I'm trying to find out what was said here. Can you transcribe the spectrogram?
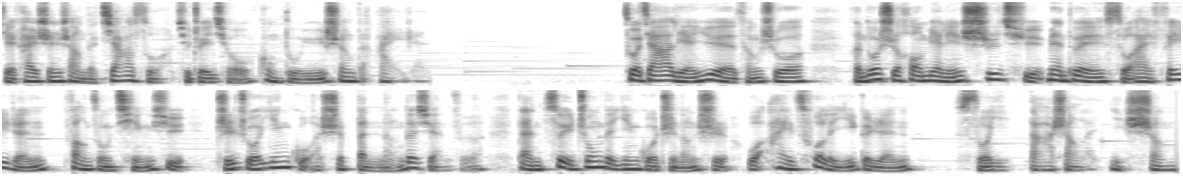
解开身上的枷锁，去追求共度余生的爱人。作家连岳曾说：“很多时候面临失去，面对所爱非人，放纵情绪，执着因果是本能的选择，但最终的因果只能是我爱错了一个人，所以搭上了一生。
